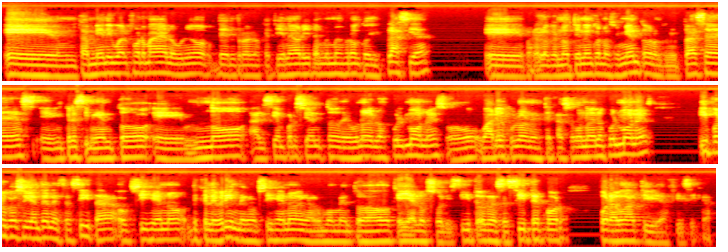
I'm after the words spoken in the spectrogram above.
Eh, también de igual forma, lo único dentro de lo que tiene ahorita mismo es broncodisplasia. Eh, para los que no tienen conocimiento, broncodisplasia es eh, un crecimiento no al 100% de uno de los pulmones o varios pulmones, en este caso uno de los pulmones, y por consiguiente necesita oxígeno, de que le brinden oxígeno en algún momento dado que ella lo solicite o necesite por, por alguna actividad física.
